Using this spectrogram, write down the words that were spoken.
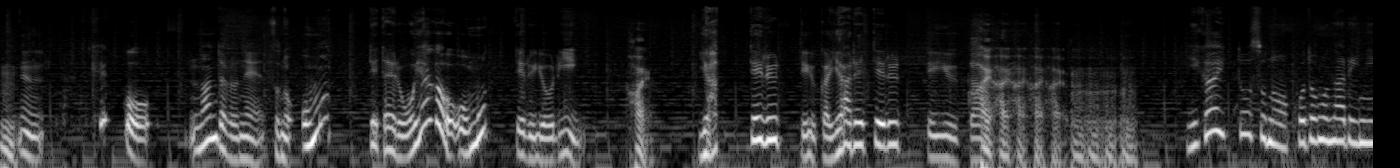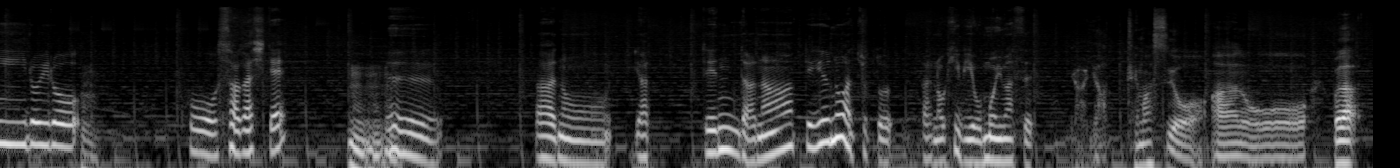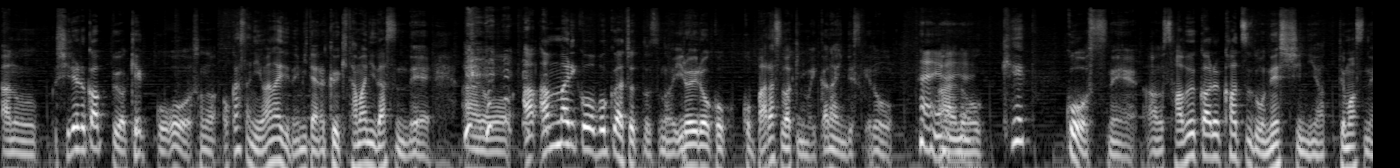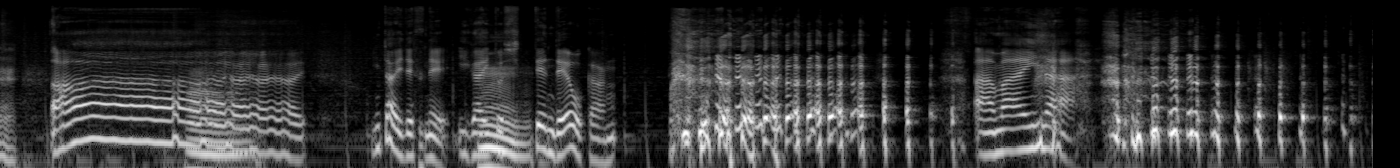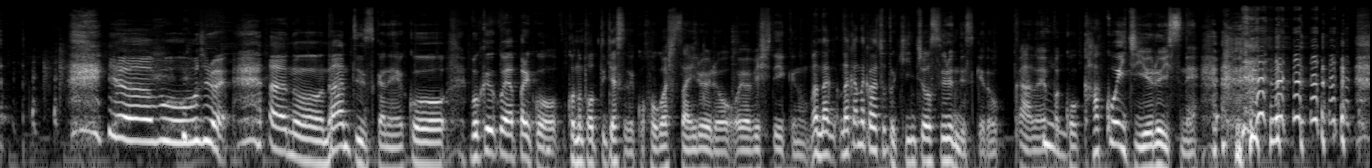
うん、結構なんだろうねその思ってたより親が思ってるよりはい。やってるっていうかやれてるっていうか、はいはいはいはいはい。うんうんうんうん。意外とその子供なりにいろいろうんこう探して、うんううんんあのやってんだなっていうのはちょっとあの日々思います。いややってますよ。あのーこれはあのシリアルカップは結構そのお母さんに言わないでねみたいな空気たまに出すんで、あの ああんまりこう僕はちょっとそのいろいろこうこうバラすわけにもいかないんですけど、はいはいはい。あの結構ですね。あのサブカル活動熱心にやってますね。あー、うん。はいはいはいはい。みたいですね。意外と知ってんだよ、おかん。甘いな。いやーもう面白い。あの、なんていうんですかね、こう、僕、こう、やっぱりこう、このポッドキャストでこう保護者さんいろいろお呼びしていくの、まあな、なかなかちょっと緊張するんですけど、あの、やっぱこう、過去一ゆるいっすね。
